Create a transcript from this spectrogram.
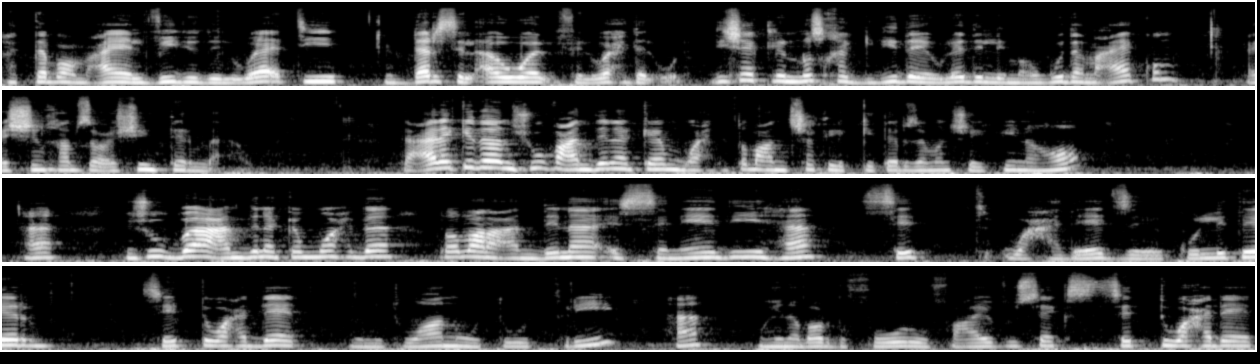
هتتابعوا معايا الفيديو دلوقتي الدرس الأول في الوحدة الأولى. دي شكل النسخة الجديدة يا ولاد اللي موجودة معاكم 2025 ترم أول. تعالى كده نشوف عندنا كام وحدة. طبعا شكل الكتاب زي ما أنتم شايفين أهو. ها نشوف بقى عندنا كام وحدة. طبعا عندنا السنة دي ها ست وحدات زي كل ترم. ست وحدات. unit 1 و 2 و 3 ها؟ وهنا برضو 4 و 5 و 6 ست وحدات.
